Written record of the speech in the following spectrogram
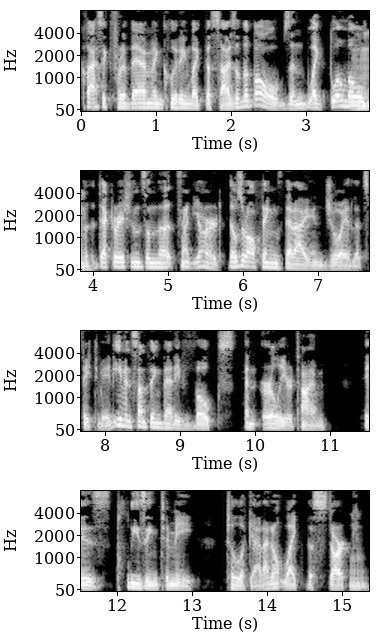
classic for them, including like the size of the bulbs and like blow mold decorations on the front yard. Those are all things that I enjoy that speak to me. And even something that evokes an earlier time is pleasing to me to look at. I don't like the stark, Mhm.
